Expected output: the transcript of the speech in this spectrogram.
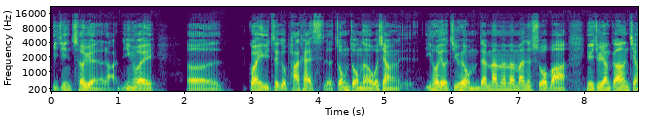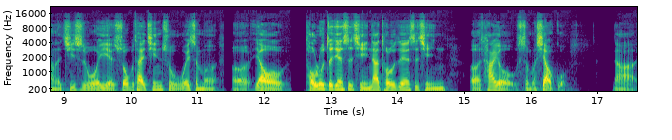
已经扯远了啦，因为呃。关于这个 podcast 的种种呢，我想以后有机会我们再慢慢慢慢的说吧。因为就像刚刚讲的，其实我也说不太清楚为什么呃要投入这件事情。那投入这件事情，呃，它有什么效果？那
